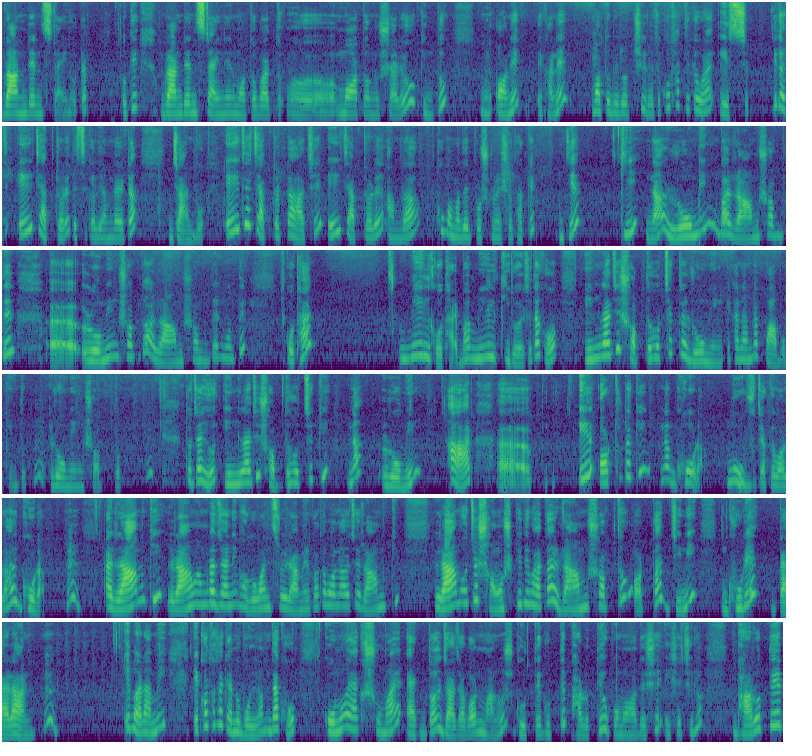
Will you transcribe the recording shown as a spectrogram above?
ব্রান্ডেন স্টাইন ওটা ওকে? ব্রান্ডেন স্টাইনের মতবাদ মত অনুসারেও কিন্তু অনেক এখানে মতবিরোধ ছিল যে কোথা থেকে ওরা এসছে। ঠিক আছে? এই চ্যাপ্টারে বেসিক্যালি আমরা এটা জানব। এই যে চ্যাপ্টারটা আছে, এই চ্যাপ্টারে আমরা খুব আমাদের প্রশ্ন এসে থাকে যে, কি না রোমিং বা রাম শব্দের রোমিং শব্দ আর রাম শব্দের মধ্যে কোথায়? মিল কোথায় বা মিল কি রয়েছে? দেখো, ইংরাজি শব্দ হচ্ছে একটা রোমিং, এখানে আমরা পাবো কিন্তু রোমিং শব্দ। তো যাই হোক ইংরাজি শব্দ হচ্ছে কি? না, রোমিং। আর এর অর্থটা কি? না, ঘোড়া। মুভ, যাকে বলা হয় ঘোড়া। হুম? আর রাম কি? রাম আমরা জানি, ভগবান শ্রী রামের কথা বলা হয়েছে। রাম কি? রাম হচ্ছে সংস্কৃতি ভাষায় রাম শব্দ, অর্থাৎ যিনি ঘুরে বেড়ান। এবার আমি এ কথাটা কেন বললাম? দেখো, কোনো এক সময় একদল যাযাবর মানুষ ঘুরতে ঘুরতে ভারতীয় উপমহাদেশে এসেছিল। ভারতের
